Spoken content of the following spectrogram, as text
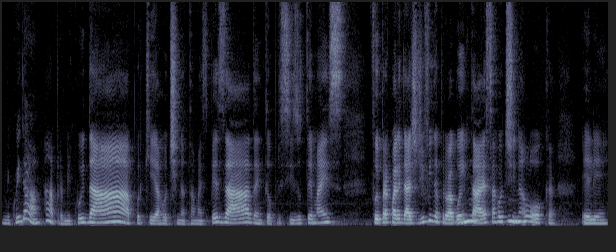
Me cuidar. Ah, para me cuidar, porque a rotina tá mais pesada, então eu preciso ter mais fui para qualidade de vida, para eu aguentar uhum. essa rotina uhum. louca. Ele,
